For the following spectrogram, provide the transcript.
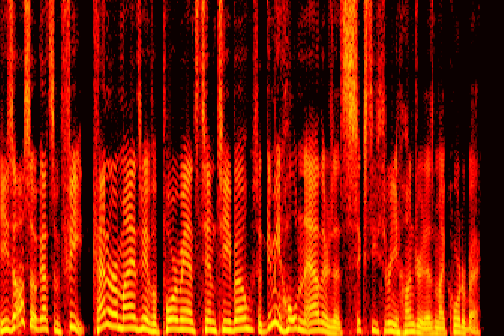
he's also got some feet. Kind of reminds me of a poor man's Tim Tebow. So give me Holton Ahlers at 6,300 as my quarterback.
